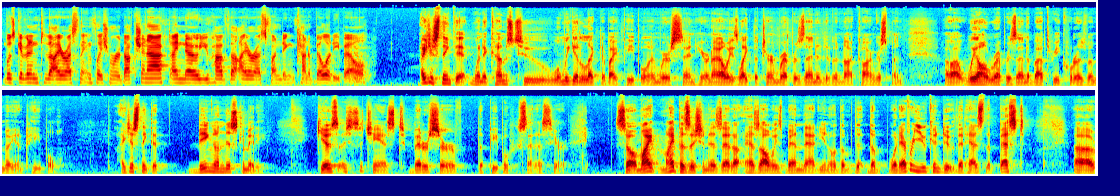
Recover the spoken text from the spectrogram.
was given to the IRS in the Inflation Reduction Act? I know you have the IRS funding accountability bill. Yeah. I just think that when it comes to when we get elected by people and we're sent here, and I always like the term representative and not congressman, uh, we all represent about three quarters of a million people. I just think that being on this committee gives us a chance to better serve the people who sent us here. So my, my position is that uh, has always been that you know the, the, the whatever you can do that has the best uh,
